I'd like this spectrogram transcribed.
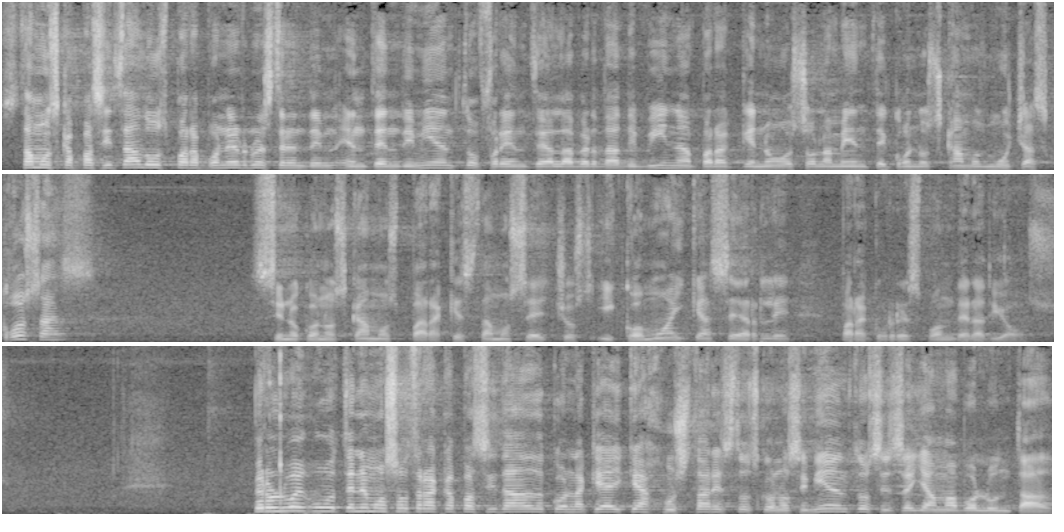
Estamos capacitados para poner nuestro entendimiento frente a la verdad divina para que no solamente conozcamos muchas cosas, sino conozcamos para qué estamos hechos y cómo hay que hacerle para corresponder a Dios. Pero luego tenemos otra capacidad con la que hay que ajustar estos conocimientos y se llama voluntad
